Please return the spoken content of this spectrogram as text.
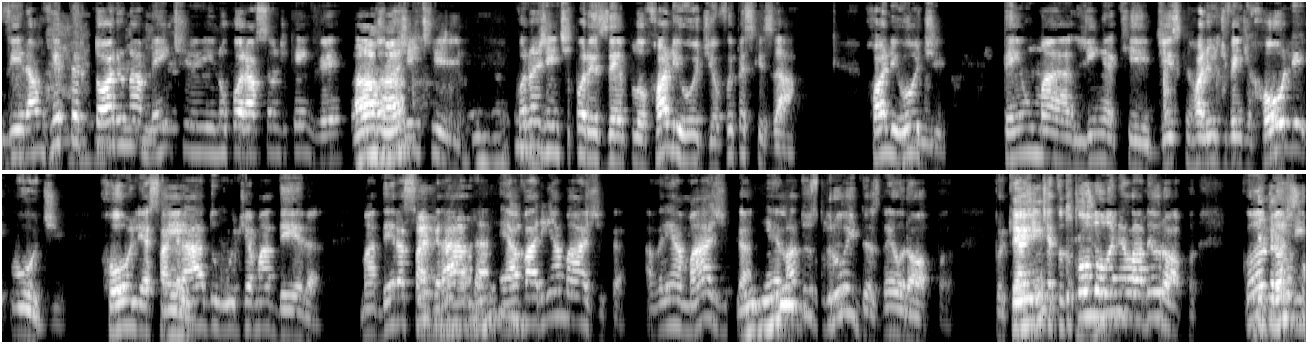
virar um repertório na mente e no coração de quem vê. Uhum. Quando a gente, quando a gente, por exemplo, Hollywood, eu fui pesquisar. Hollywood tem uma linha que diz que Hollywood vem de Holywood. Holy é sagrado, Sim. wood é madeira. Madeira sagrada é a varinha mágica. A varinha mágica uhum. é lá dos druidas da Europa. Porque Sim. a gente é tudo colônia lá da Europa. Quando a gente,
